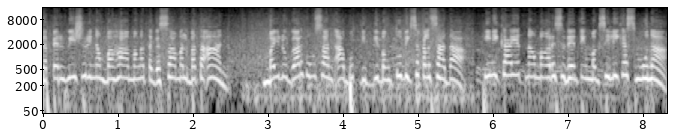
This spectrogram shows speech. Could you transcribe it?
Naperwisyo rin ng baha ang mga taga-Samal Bataan. May lugar kung saan abot dibdib ang tubig sa kalsada. Hinikayat ng mga residenteng magsilikas muna.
